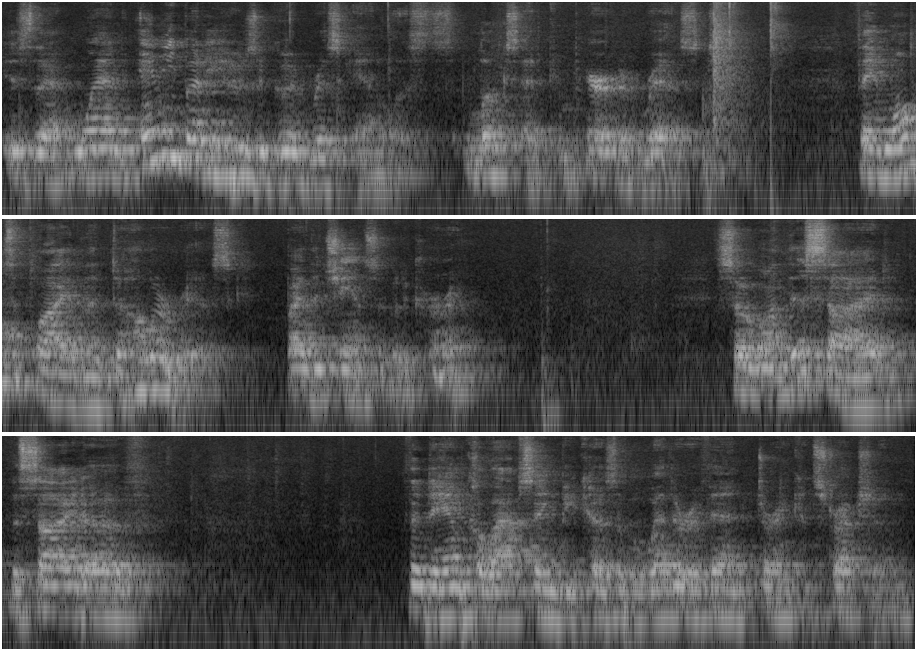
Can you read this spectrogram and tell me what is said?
is that when anybody who's a good risk analyst looks at comparative risk, they multiply the dollar risk by the chance of it occurring. So on this side, the side of the dam collapsing because of a weather event during construction,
